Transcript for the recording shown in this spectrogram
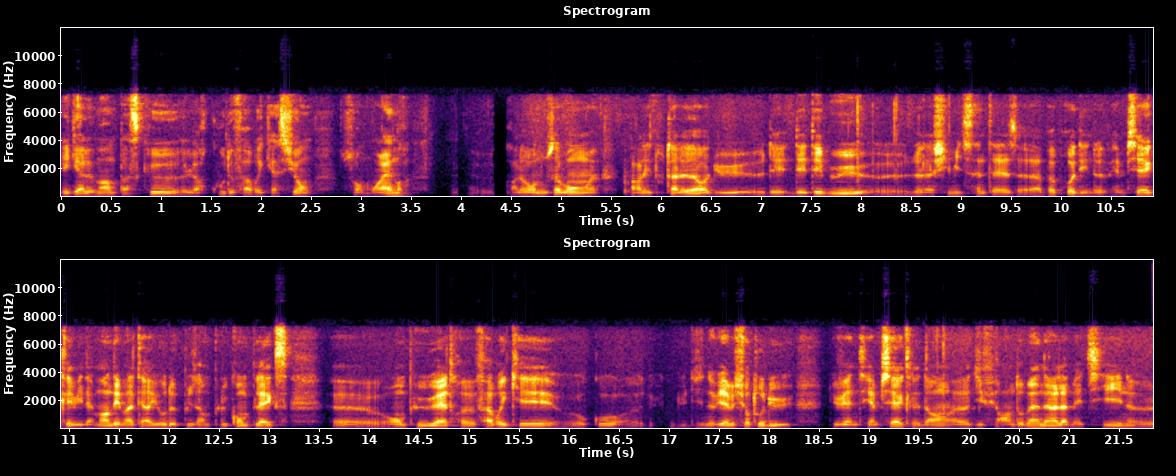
également parce que leurs coûts de fabrication sont moindres. Alors, nous avons parlé tout à l'heure des, des, débuts de la chimie de synthèse à peu près au 19e siècle. Évidemment, des matériaux de plus en plus complexes ont pu être fabriqués au cours du 19e, surtout du, du 20e siècle dans euh, différents domaines, hein, la médecine, euh,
